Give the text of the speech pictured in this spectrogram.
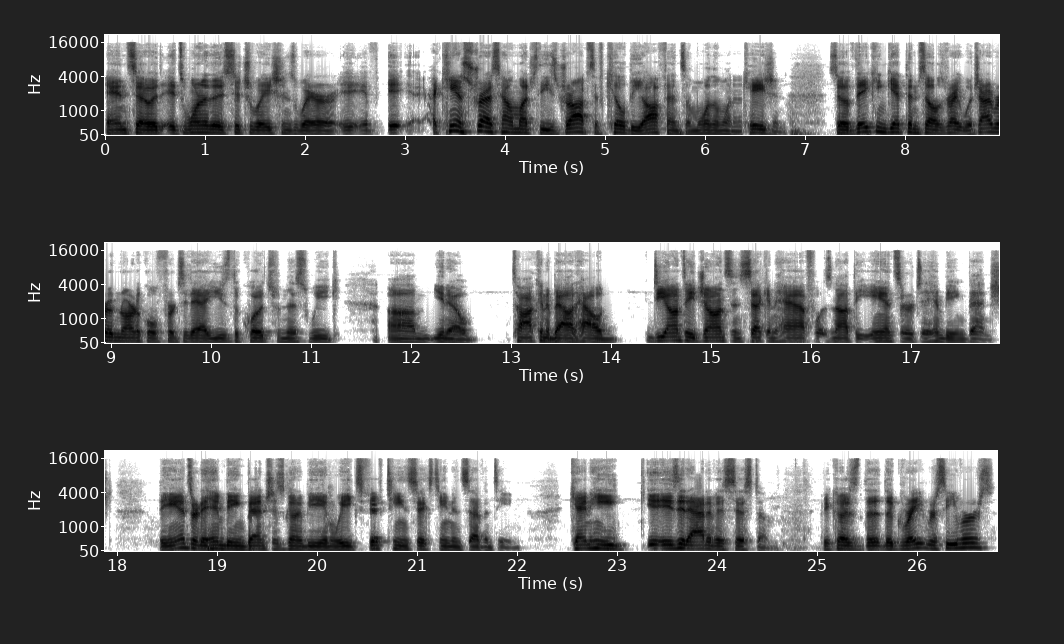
And so it, it's one of those situations where if it, I can't stress how much these drops have killed the offense on more than one occasion. So if they can get themselves right, which I wrote an article for today, I used the quotes from this week, um, you know, talking about how Diontae Johnson's second half was not the answer to him being benched. The answer to him being benched is going to be in weeks 15, 16, and 17. Can he, is it out of his system? Because the, the great receivers,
